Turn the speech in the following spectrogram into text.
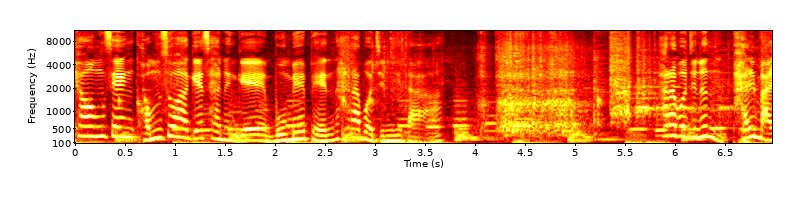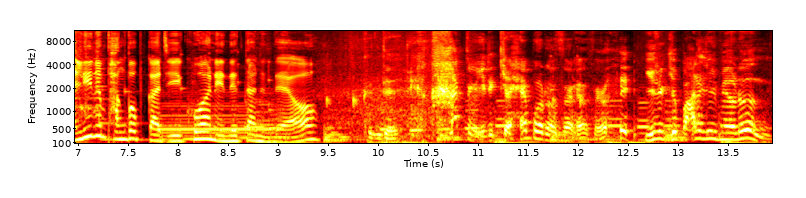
평생 검소하게 사는 게 몸에 밴 할아버지입니다. 할아버지는 발 말리는 방법까지 고안해 냈다는데요. 근데 하도 이렇게 해버려서 해서 이렇게 말리면은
